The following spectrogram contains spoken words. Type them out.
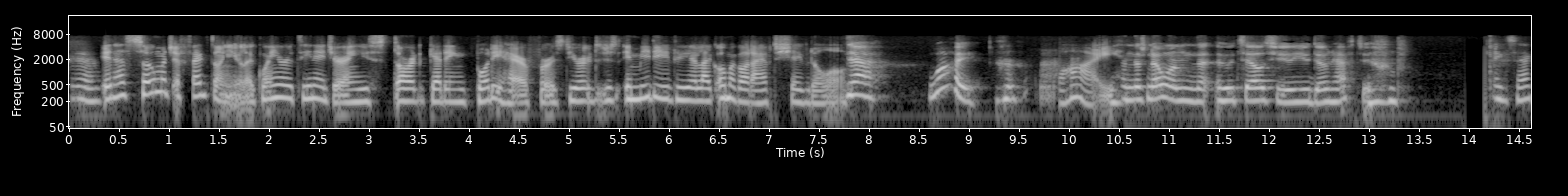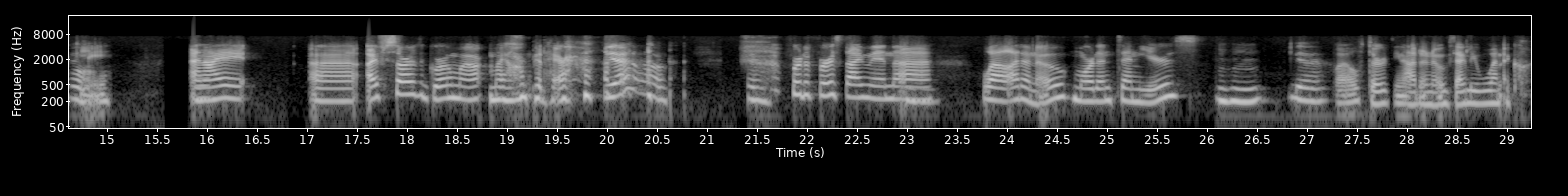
Yeah. it has so much effect on you. Like when you're a teenager and you start getting body hair first, you're just immediately you're like, oh my god, I have to shave it all off. Yeah. Why? Why? and there's no one that, who tells you you don't have to. Exactly. And Yeah. I, uh, I've started growing my my armpit hair. yeah. Oh. Yeah. for the first time in uh Mhm. well i don't know more than 10 years Mhm. Yeah. 12 13 i don't know exactly when i got,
